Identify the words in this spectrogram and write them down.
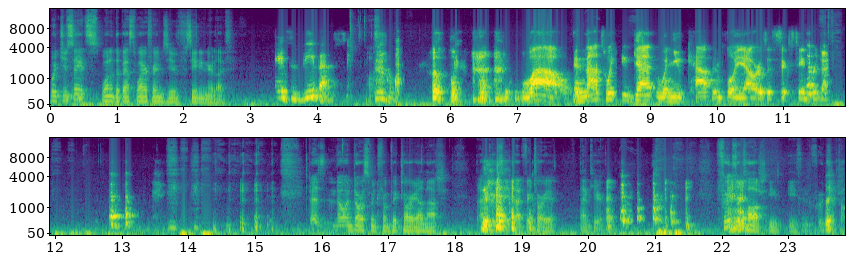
Would you say it's one of the best wireframes you've seen in your life? It's the best. Awesome. wow. And that's what you get when you cap employee hours at 16 per day. There's no endorsement from Victoria on that. I appreciate that, Victoria. Thank you. Food for thought, Ethan. Food for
